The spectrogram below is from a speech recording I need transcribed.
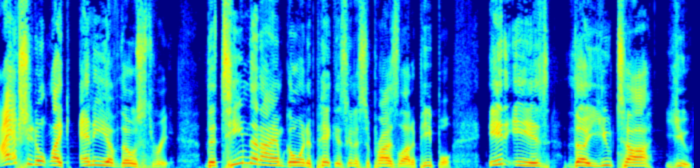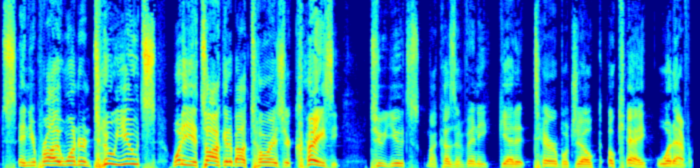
I actually don't like any of those three. The team that I am going to pick is going to surprise a lot of people. It is the Utah Utes. And you're probably wondering, two Utes? What are you talking about, Torres? You're crazy two Utes. My cousin Vinny, get it. Terrible joke. Okay, whatever.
